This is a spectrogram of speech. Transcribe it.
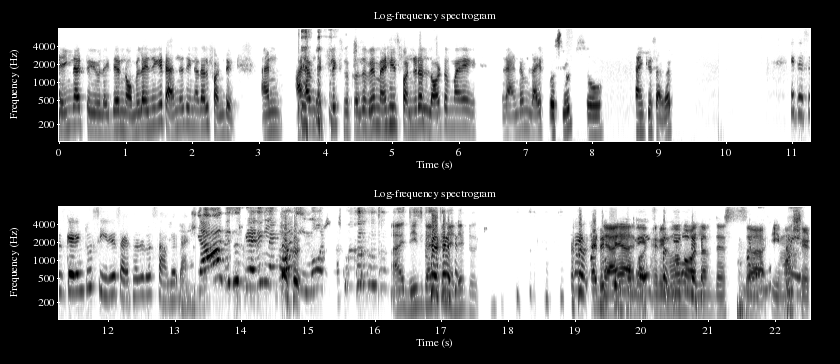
saying that to you, like they're normalizing it and they're saying that I'll fund it. And I have Netflix because of him, and he's funded a lot of my random life pursuits. So thank you, Sagar. Hey, this is getting too serious. I thought it was Sagar Bank. Yeah, this is getting like all emo. I, these guys can edit it. Yeah, yeah. Re- remove all of this uh, emo shit.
